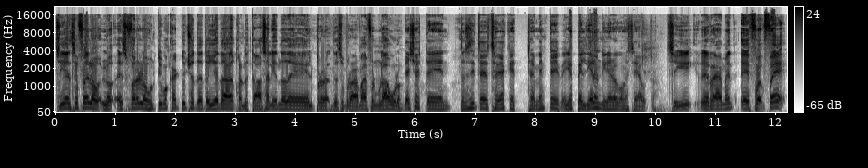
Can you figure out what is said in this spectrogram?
Sí, eso fue lo, lo- esos fueron los últimos cartuchos de Toyota cuando estaba saliendo del pro- de su programa de Fórmula 1. De hecho, este. Entonces, si te sabías que realmente ellos perdieron dinero con ese auto. Sí, realmente eh, fue, fue,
